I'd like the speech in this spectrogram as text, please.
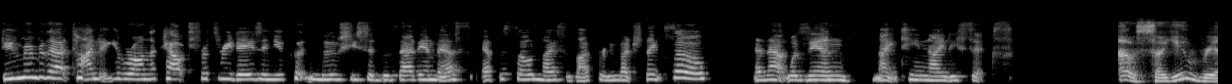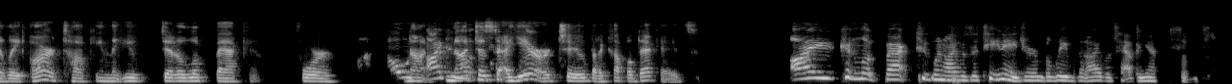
"Do you remember that time that you were on the couch for three days and you couldn't move?" She said, "Was that MS episode?" And I said, "I pretty much think so." And that was in 1996. Oh, so you really are talking that you did a look back for Oh, not not just a year or two, but a couple decades. I can look back to when I was a teenager and believe that I was having episodes.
